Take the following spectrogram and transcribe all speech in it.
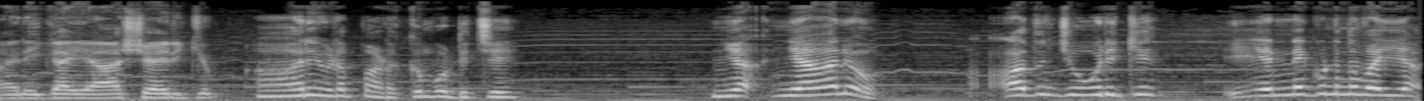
അനിക യാഷ് ആയിരിക്കും. ആരും ഇവിടെ പടക്കം പൊട്ടിച്ചേ? ഞാനോ? അതും ജോലിക്ക്? എന്നെ കൊണ്ടൊന്നും വയ്യ.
